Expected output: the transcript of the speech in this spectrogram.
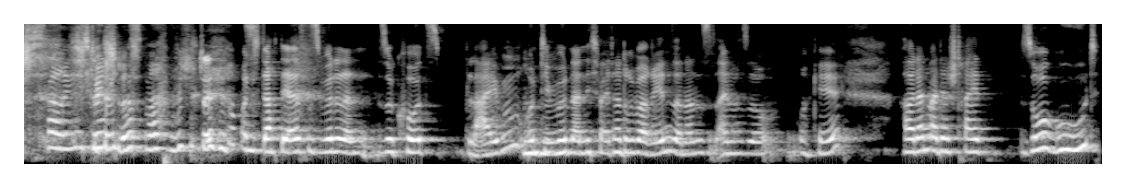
Sorry, ich will Schluss machen. Stimmt. Und ich dachte erst, es würde dann so kurz bleiben und mhm. die würden dann nicht weiter drüber reden, sondern es ist einfach so, okay. Aber dann war der Streit so gut,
